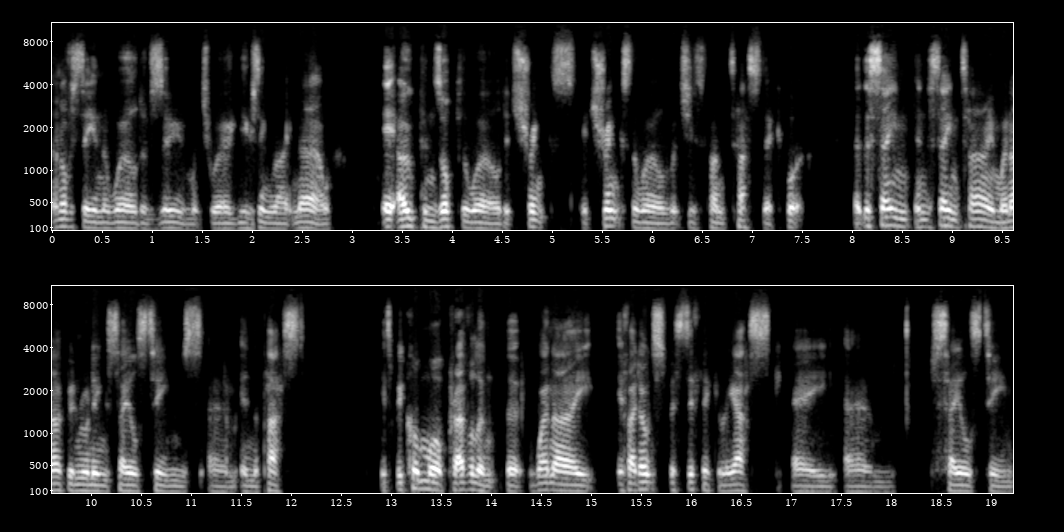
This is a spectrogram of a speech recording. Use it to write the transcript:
and obviously in the world of Zoom, which we're using right now, it opens up the world. It shrinks it shrinks the world, which is fantastic. But at the same in the same time, when I've been running sales teams um, in the past, it's become more prevalent that when I if I don't specifically ask a um, sales team,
